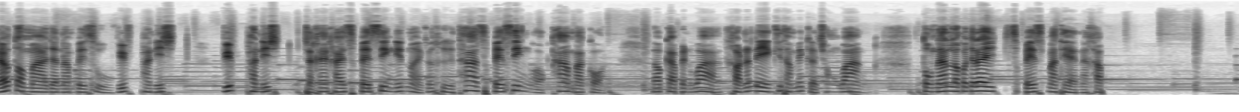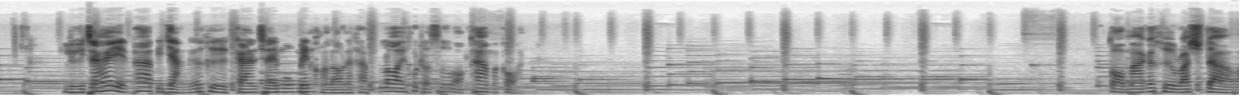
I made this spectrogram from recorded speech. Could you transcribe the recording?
แล้วต่อมาจะนำไปสู่ whip punish whip punish จะคล้ายๆ spacing นิดหน่อยก็คือถ้า spacing ออกท่ามาก่อน แล้วกลายเป็นว่าเขานั่นเองที่ทำให้เกิดช่องว่าง ตรงนั้นเราก็จะได้ space มาแทนนะครับ หรือจะให้เห็นภาพอีกอย่างหนึงก็คือการใช้ movement ของเรานะครับล่อให้คู่ต่อสู้ออกท่ามาก่อนต่อมาก็คือ rush down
